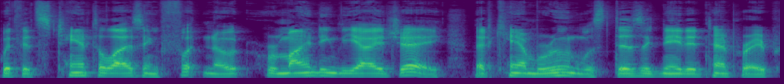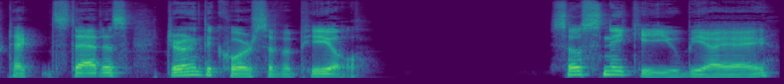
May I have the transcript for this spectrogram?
with its tantalizing footnote reminding the IJ that Cameroon was designated temporary protected status during the course of appeal. So sneaky, you BIA.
